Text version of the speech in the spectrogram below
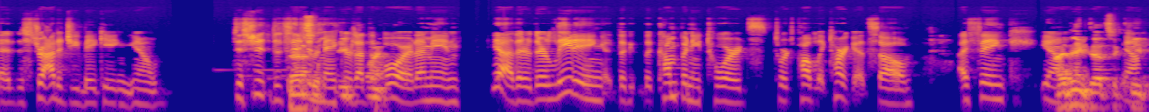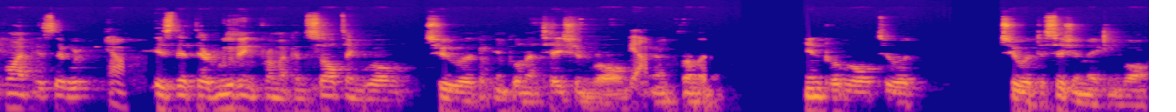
uh, the strategy making you know deci- decision makers at the board i mean yeah they're they're leading the, the company towards towards public targets so i think you know i think that's a key yeah. point is that we're yeah. Is that they're moving from a consulting role to an implementation role yeah. and from an input role to a to a decision making role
